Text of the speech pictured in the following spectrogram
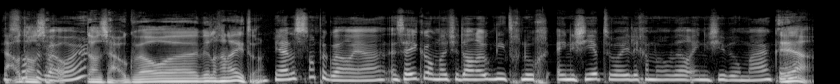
Dat nou, dan, ik zou, wel, hoor. dan zou ik wel eh, willen gaan eten. Hoor. Ja, dat snap ik wel, ja. En zeker omdat je dan ook niet genoeg energie hebt... terwijl je lichaam wel, energie wil maken. Ja,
